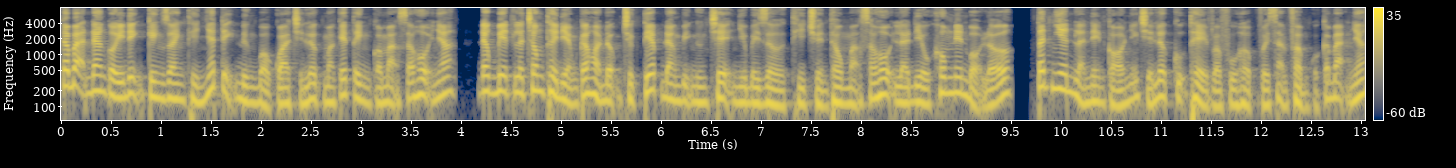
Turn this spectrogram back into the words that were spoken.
Các bạn đang có ý định kinh doanh thì nhất định đừng bỏ qua chiến lược marketing qua mạng xã hội nhé. Đặc biệt là trong thời điểm các hoạt động trực tiếp đang bị ngừng trệ như bây giờ thì truyền thông mạng xã hội là điều không nên bỏ lỡ. Tất nhiên là nên có những chiến lược cụ thể và phù hợp với sản phẩm của các bạn nhé.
